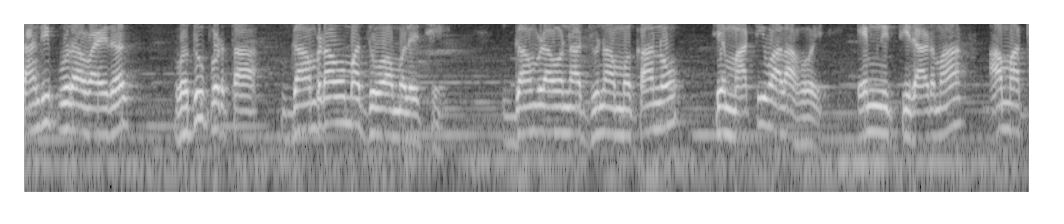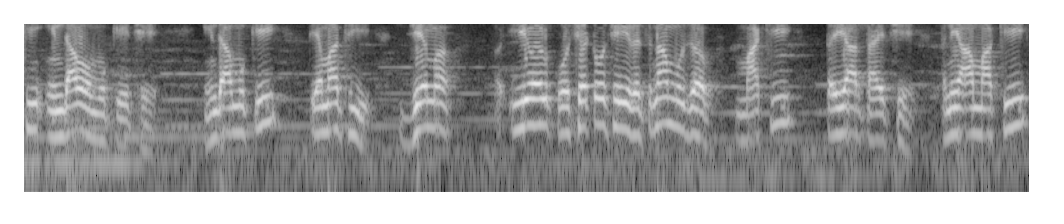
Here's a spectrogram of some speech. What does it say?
ચાંદીપુરા વાયરસ વધુ પડતા ગામડાઓમાં જોવા મળે છે. ગામડાઓના જૂના મકાનો જે માટીવાળા હોય, એમની તિરાડમાં આ માખી ઈંડાઓ મૂકે છે. ઈંડા મૂકી તેમાંથી જેમ ઈયળ કોશેટો છે એ રચના મુજબ માખી તૈયાર થાય છે. અને આ માખી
